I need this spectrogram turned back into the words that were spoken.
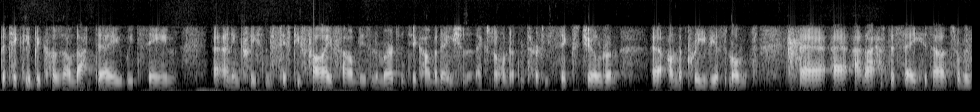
particularly because on that day we'd seen uh, an increase in 55 families in emergency accommodation, an extra 136 children uh, on the previous month. Uh, uh, and I have to say his answer was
